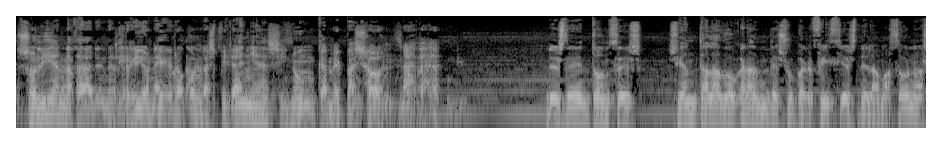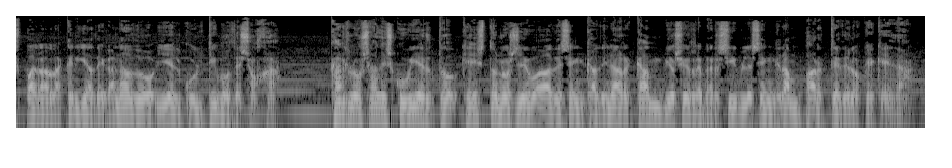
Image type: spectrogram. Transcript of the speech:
Solía nadar en el río Negro con las pirañas y nunca me pasó nada. Desde entonces, se han talado grandes superficies del Amazonas para la cría de ganado y el cultivo de soja. Carlos ha descubierto que esto nos lleva a desencadenar cambios irreversibles en gran parte de lo que queda.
